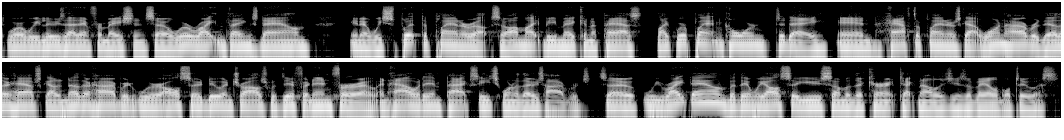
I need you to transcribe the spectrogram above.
to where we lose that information. So we're writing things down. You know, we split the planter up. So I might be making a pass like we're planting corn today, and half the planter's got one hybrid, the other half's got another hybrid. We're also doing trials with different in furrow and how it impacts each one of those hybrids. So we write down, but then we also use some of the current technologies available to us.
